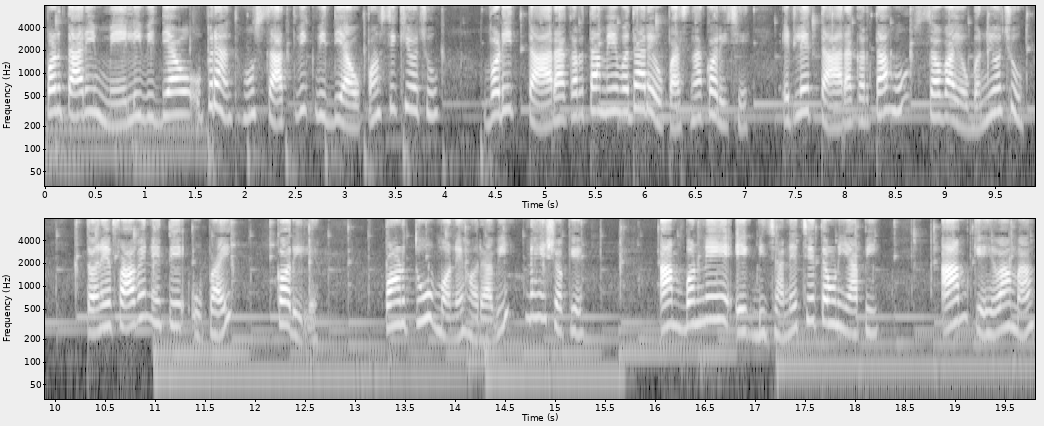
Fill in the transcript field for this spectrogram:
પણ તારી મેલી વિદ્યાઓ ઉપરાંત હું સાત્વિક વિદ્યાઓ પણ શીખ્યો છું. વળી તારા કરતાં મેં વધારે ઉપાસના કરી છે. એટલે તારા કરતાં હું સવાયો બન્યો છું. તને ફાવે ને તે ઉપાય કરી લે. પણ તું મને હરાવી નહીં શકે. આમ બંનેએ એકબીજાને ચેતવણી આપી. આમ કહેવામાં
